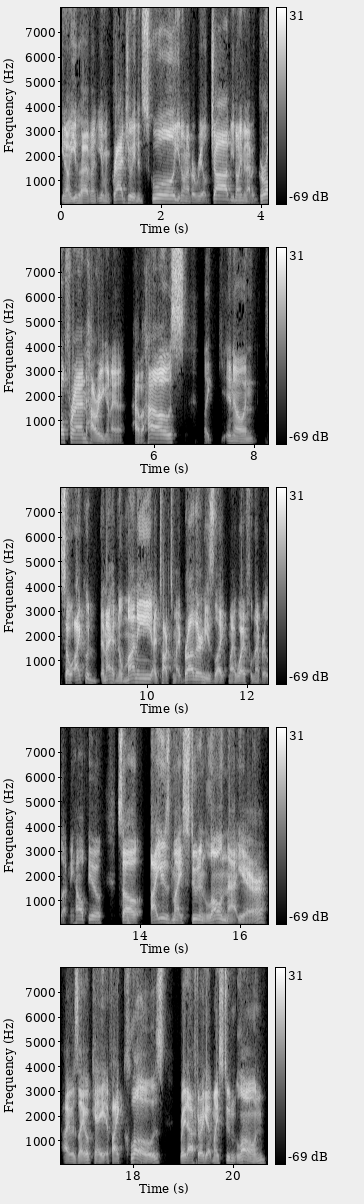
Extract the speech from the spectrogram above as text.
you know, you haven't, you haven't graduated school. You don't have a real job. You don't even have a girlfriend. How are you going to have a house? Like, you know, and so I could, and I had no money. I talked to my brother. He's like, my wife will never let me help you. So mm-hmm. I used my student loan that year. I was like, okay, if I close right after I get my student loan,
